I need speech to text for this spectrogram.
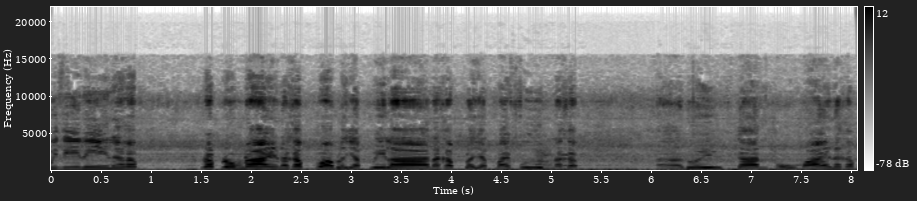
วิธีนี้นะครับ รับรองได้นะครับว่าประหยัดเวลานะครับ ประหยัดไม้ฟืนนะครับโดยการเผาไม้นะครับ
